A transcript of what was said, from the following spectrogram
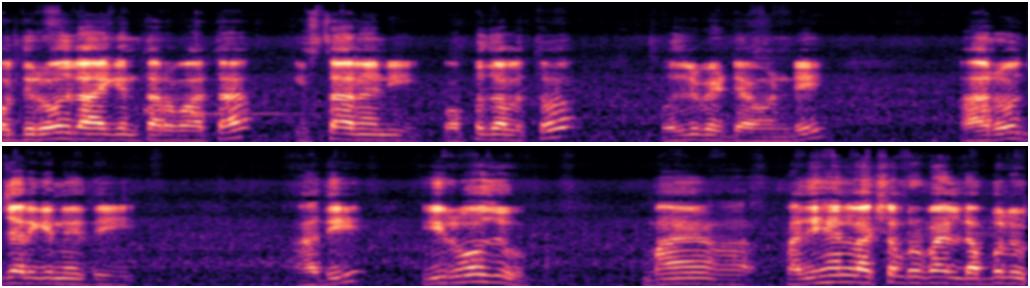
కొద్ది రోజులు ఆగిన తర్వాత ఇస్తానని ఒప్పుదలతో వదిలిపెట్టామండి. ఆ రోజు జరిగినది అది ఈరోజు మా పదిహేను లక్షల రూపాయల డబ్బులు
